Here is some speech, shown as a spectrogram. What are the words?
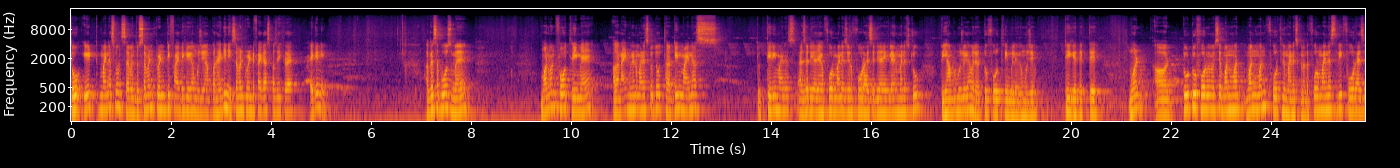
तो एट माइनस वन सेवन तो सेवन ट्वेंटी फाइव दिखेगा मुझे यहाँ पर, है कि नहीं? सेवन ट्वेंटी फाइव के आसपास दिख रहा है। है कि नहीं? अगर सपोज़ मैं वन वन फोर थ्री में अगर नाइन हंड्रेड माइनस करो तो थर्टीन माइनस तो थ्री माइनस ऐसे डी आ जाएगा फोर माइनस ज़ीरो फोर ऐसे डी आ जाएगा इलेवन माइनस टू तो यहाँ पर मुझे क्या मिलेगा? टू फोर थ्री मिलेगा मुझे। ठीक है, देखते वन और टू टू फोर में से one one one one four three minus करना था। Four minus three four as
